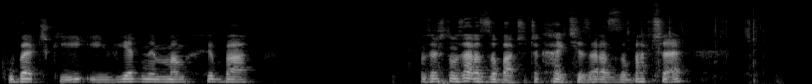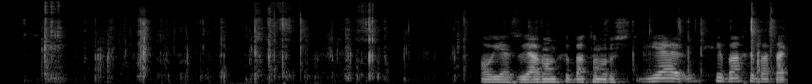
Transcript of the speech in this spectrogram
kubeczki i w jednym mam chyba Zresztą zaraz zobaczę. Czekajcie, zaraz zobaczę. O Jezu, ja mam chyba tą roślinę. Chyba, chyba tak.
